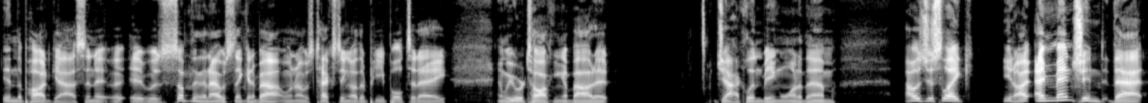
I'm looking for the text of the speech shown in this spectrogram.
in the podcast, and it it was something that I was thinking about when I was texting other people today, and we were talking about it. Jacqueline being one of them. I was just like, you know, I, I mentioned that.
